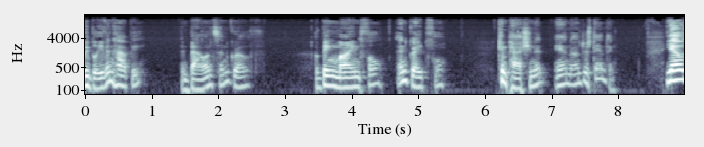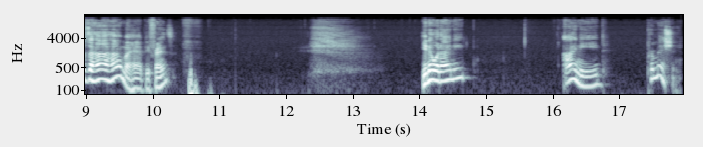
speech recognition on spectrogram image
We believe in happy, in balance and growth, of being mindful and grateful, compassionate and understanding. Yowza ha ha, my happy friends. You know what I need? I need permission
